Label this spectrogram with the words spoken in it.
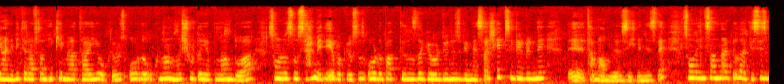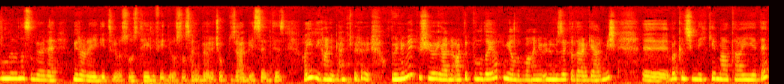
Yani bir taraftan Hikemi Hatay'ı okuyoruz. Orada okunanla şurada yapılan dua. Sonra sosyal medyaya bakıyorsunuz. Orada baktığınızda gördüğünüz bir mesaj. Hepsi birbirini e, tamamlıyor zihninizde. Sonra insanlar diyorlar ki siz bunları nasıl böyle bir araya getiriyorsunuz, telif ediyorsunuz. Hani böyle çok güzel bir sentez. Hayır hani ben önüme düşüyor yani artık bunu da yapmayalım mı? Hani önümüze kadar gelmiş. E, bakın şimdi Hikemi Hatayi'de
